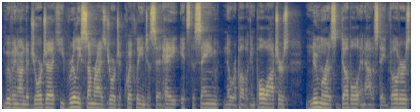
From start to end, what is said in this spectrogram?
Moving on to Georgia, he really summarized Georgia quickly and just said, "Hey, it's the same. No Republican poll watchers." numerous double and out of state voters,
